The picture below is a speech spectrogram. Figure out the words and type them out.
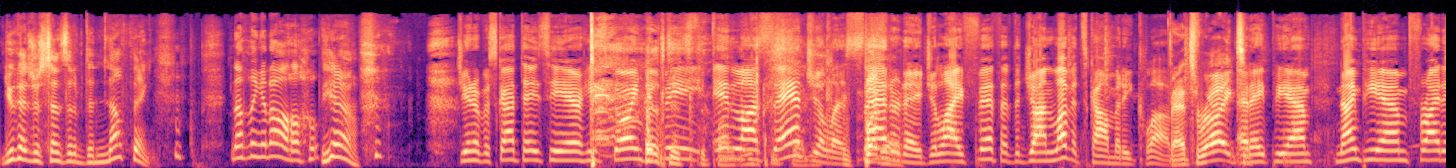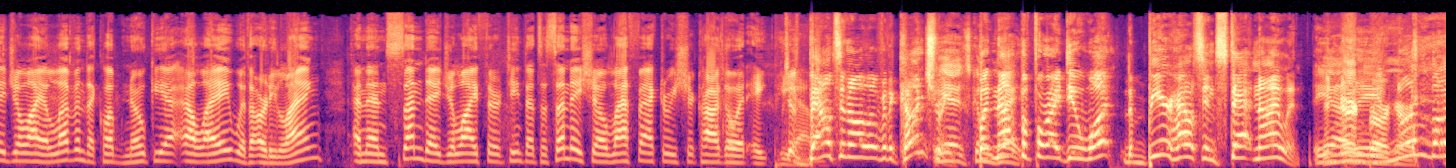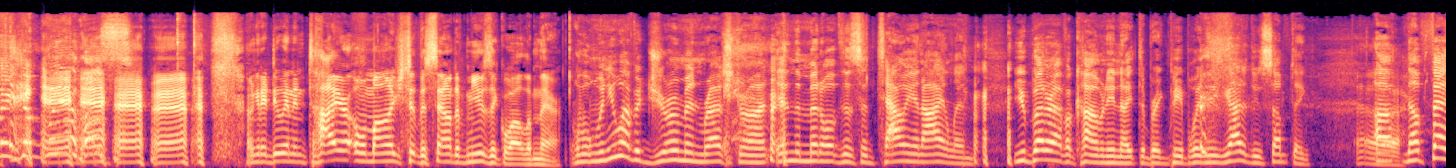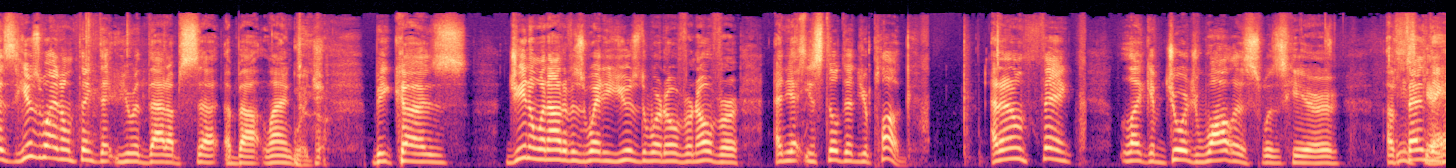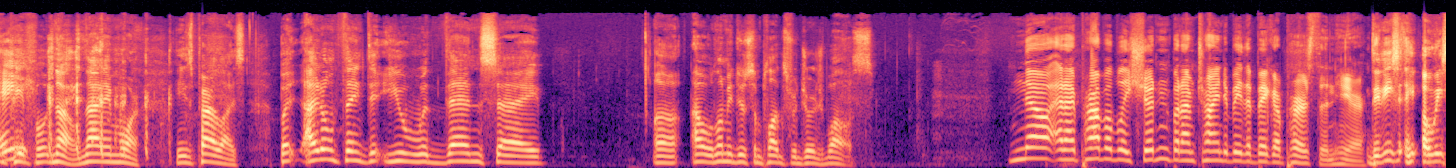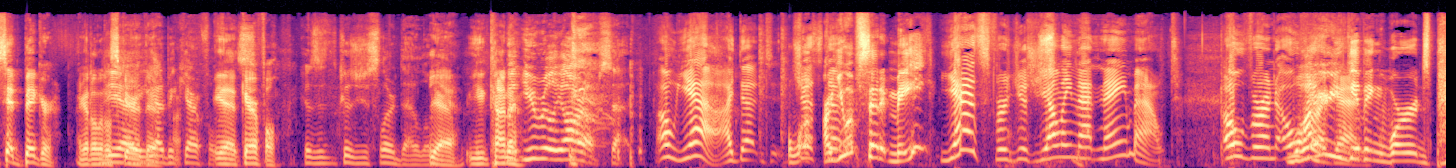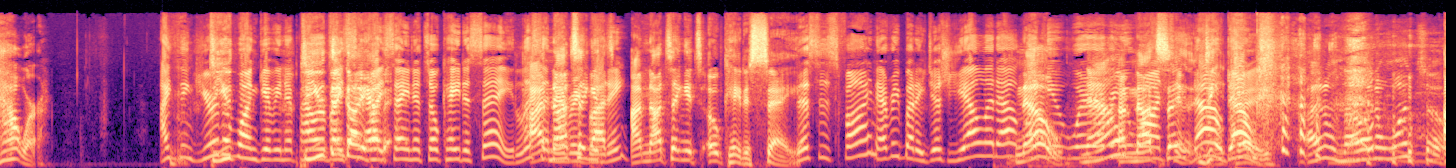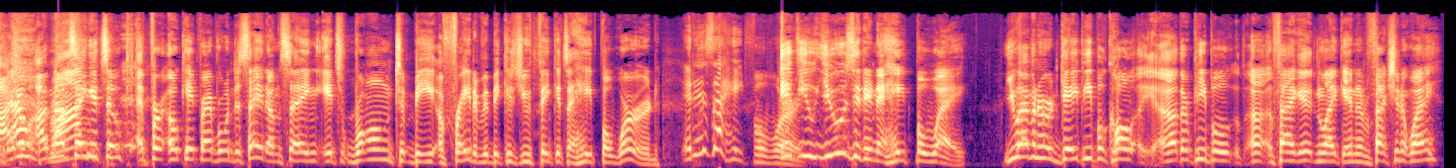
You guys are sensitive to nothing. Nothing at all. Yeah. Geno Bisconte's here. He's going to be in Los Angeles Saturday, July 5th at the Jon Lovitz Comedy Club. That's right. at 8 p.m. 9 p.m. Friday, July 11th at Club Nokia LA with Artie Lange. And then Sunday, July 13th, that's a Sunday show, Laugh Factory Chicago at 8 p.m. Just bouncing all over the country. Yeah, it's but going not great. before I do what? The beer house in Staten Island. The yeah, Nürnberger. Nürnberger Beer House. I'm going to do an entire homage to the sound of music while I'm there. Well, when you have a German restaurant in the middle of this Italian island, you better have a comedy night to bring people in. You got to do something. Uh, now, Fez, here's why I don't think that you were that upset about language, because Geno went out of his way to use the word over and over, and yet you still did your plug. And I don't think, like, if George Wallace was here offending people, no, not anymore. He's paralyzed. But I don't think that you would then say, uh, oh, let me do some plugs for George Wallace. No, and I probably shouldn't, but I'm trying to be the bigger person here. Did he say? Oh, he said bigger. I got a little yeah, scared you there. got to be careful. Yeah, careful. Because because you slurred that a little Yeah, bit. you kind of. you really are upset. Oh, yeah. I d- just, Are uh, you upset at me? Yes, for just yelling that name out over and over Why are you giving words power? I think you're you- the one giving it do you power by, think I by saying it's okay to say. Listen, I'm not everybody. saying it's, I'm not saying it's okay to say. This is fine. Everybody, just yell it out. No. like you, wherever Now? I'm not want saying to. No, DJ. don't. I don't know. I don't want to. I don't, I'm not saying it's okay for okay for everyone to say it. I'm saying it's wrong to be afraid of it because you think it's a hateful word. It is a hateful word. If you use it in a hateful way, you haven't heard gay people call other people uh, faggot in like in an affectionate way.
